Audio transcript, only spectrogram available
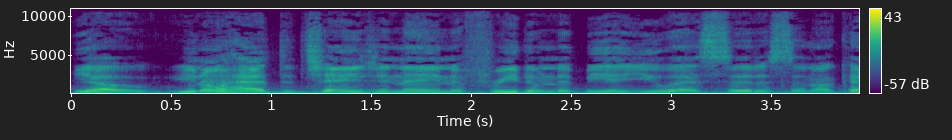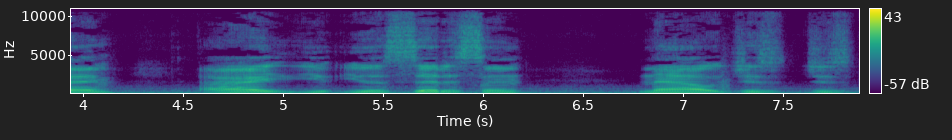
Yo, you don't have to change your name to Freedom to be a U.S. citizen, okay? All right, you, you're a citizen now. Just, just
